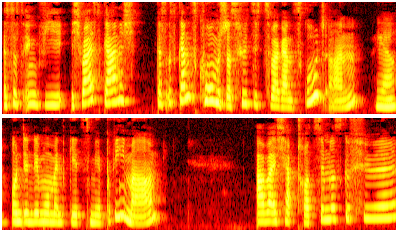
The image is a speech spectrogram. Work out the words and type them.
ist das irgendwie, ich weiß gar nicht, das ist ganz komisch, das fühlt sich zwar ganz gut an Ja. und in dem Moment geht's mir prima, aber ich habe trotzdem das Gefühl,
